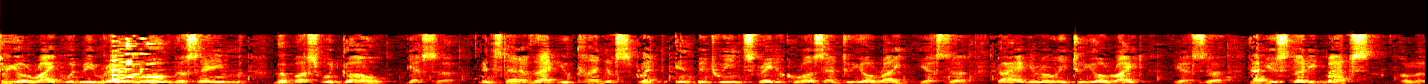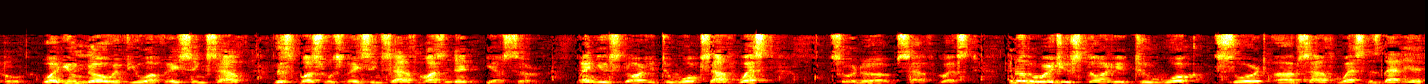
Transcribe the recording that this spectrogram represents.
To your right would be right along the same the bus would go? Yes, sir. Instead of that, you kind of split in between straight across and to your right? Yes, sir. Diagonally to your right? Yes, sir. Have you studied maps? A little. Well, you know if you are facing south, this bus was facing south, wasn't it? Yes, sir. And you started to walk southwest? sort of southwest. In other words, you started to walk sort of southwest. Is that it?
